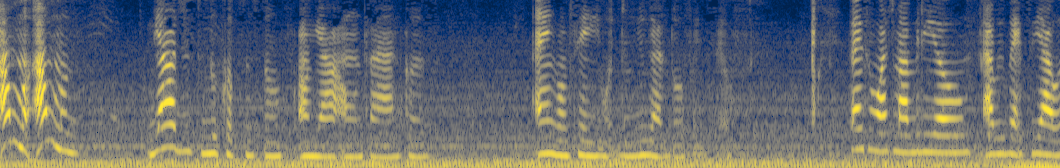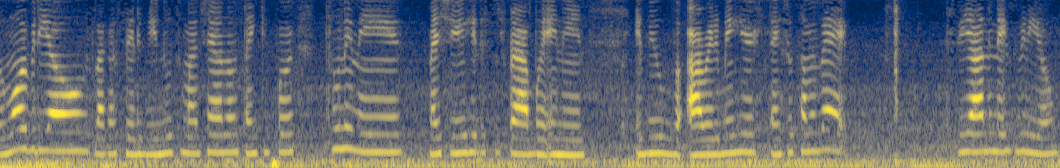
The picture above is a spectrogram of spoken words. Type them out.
I'm a, I'm a, y'all just look up some stuff on y'all own time because I ain't to tell you what to do. You got to do it for yourself. Thanks for watching my video. I'll be back to y'all with more videos. Like i said if you're new to my channel thank you for tuning in. Make sure you hit the subscribe button. And if you've already been here thanks for coming back. See y'all in the next video.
